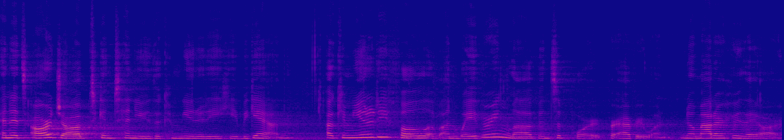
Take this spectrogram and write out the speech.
and it's our job to continue the community he began a community full of unwavering love and support for everyone, no matter who they are.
